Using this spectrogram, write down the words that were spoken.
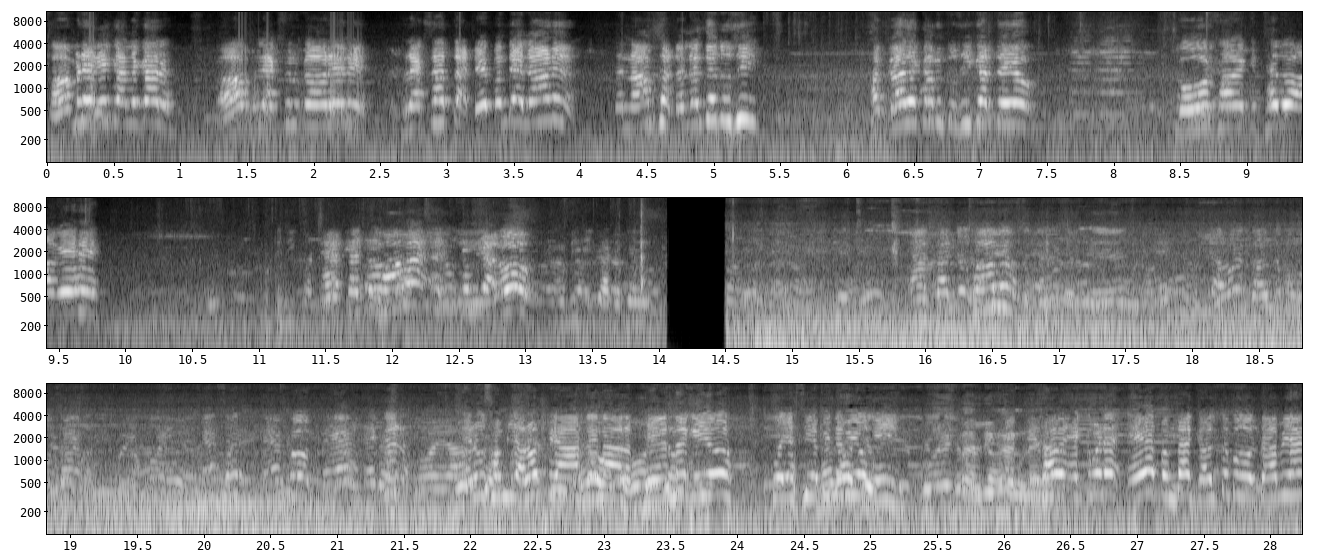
ਸਾਹਮਣੇ ਆ ਕੇ ਗੱਲ ਕਰ। ਆਹ ਫਲੈਕਸ ਲਗਾ ਰਹੇ ਨੇ। ਫਲੈਕਸਾਂ ਤੁਹਾਡੇ ਬੰਦੇ ਲਾਣ। ਤੇ ਨਾਮ ਸਾਡੇ ਲੈਂਦੇ ਤੁਸੀਂ। ਹੱਕਾਂ ਦੇ ਕੰਮ ਤੁਸੀਂ ਕਰਦੇ ਹੋ। ਚੋਰ ਸਾਰੇ ਕਿੱਥੇ ਤੋਂ ਆ ਗਏ ਇਹ? ਐਸਾ ਜਵਾਬ ਹੈ ਇਹਨੂੰ ਸਮਝਾ ਲਓ। ਐਸਾ ਜੋ ਸਾਹਿਬ। ਗਲਤ ਬੋਲਦਾ ਮੈਂ ਸਰ ਦੇਖੋ ਮੈਂ ਇੱਕ ਇਹਨੂੰ ਸਮਝਾ ਲਓ ਪਿਆਰ ਦੇ ਨਾਲ, ਫੇਰ ਨਾ ਕਹੀਓ ਕੋਈ ਅਸੀਂ ਅਭੀ ਨਵੀਂ ਹੋ ਗਈ। ਸਾਹਿਬ ਇੱਕ ਮਿੰਟ, ਇਹ ਬੰਦਾ ਗਲਤ ਬੋਲਦਾ ਪਿਆ,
